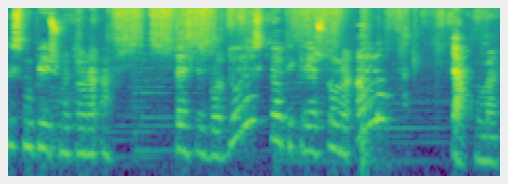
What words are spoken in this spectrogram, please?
Χρησιμοποιήσουμε τώρα αυτές τις μπορντούρες και ό,τι χρειαστούμε άλλο φτιάχνουμε.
